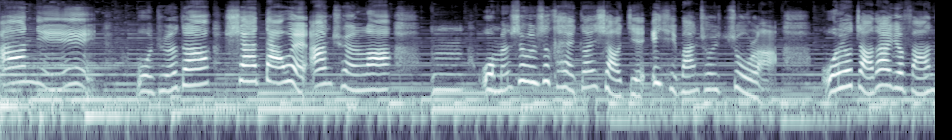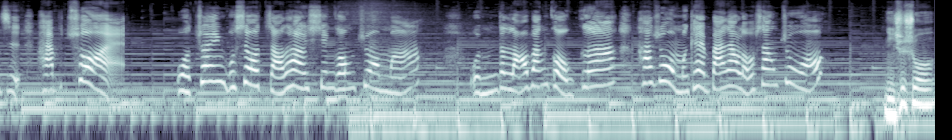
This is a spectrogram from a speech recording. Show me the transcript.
阿尼，我觉得现在大卫安全啦。嗯，我们是不是可以跟小杰一起搬出去住啦？我有找到一个房子，还不错哎。我最近不是有找到新工作吗？我们的老板狗哥啊，他说我们可以搬到楼上住哦。你是说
